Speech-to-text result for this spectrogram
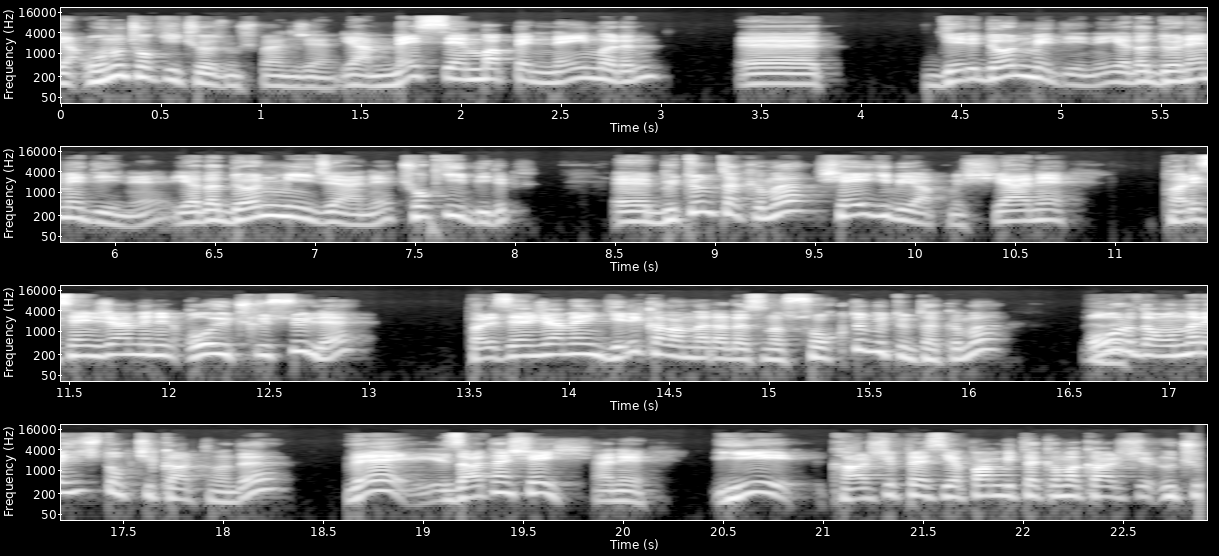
ya onu çok iyi çözmüş bence. Yani Messi, Mbappe, Neymar'ın e, geri dönmediğini ya da dönemediğini ya da dönmeyeceğini çok iyi bilip e, bütün takımı şey gibi yapmış. Yani Paris Saint Germain'in o üçlüsüyle Paris Saint Germain'in geri kalanlar arasına soktu bütün takımı. Evet. Orada onlara hiç top çıkartmadı. Ve zaten şey hani iyi karşı pres yapan bir takıma karşı 3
